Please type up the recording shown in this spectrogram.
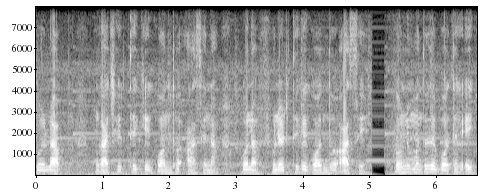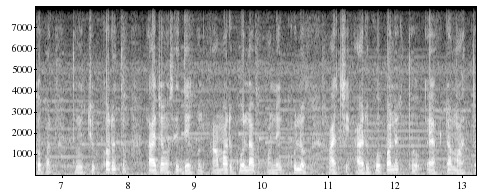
গোলাপ গাছের থেকে গন্ধ আসে না। গোলাপ ফুলের থেকে গন্ধ আসে। অমনি মন্ত্রীমশাই বলতে এই গোপাল, তুমি চুপ করো তো। রাজামশাই, দেখুন, আমার গোলাপ অনেকগুলো আছে আর গোপালের তো একটা মাত্র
